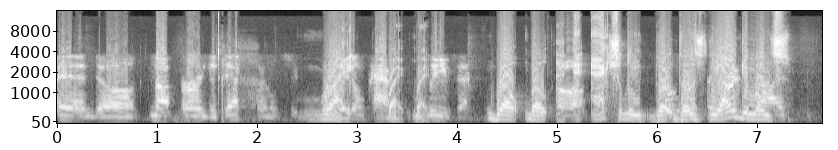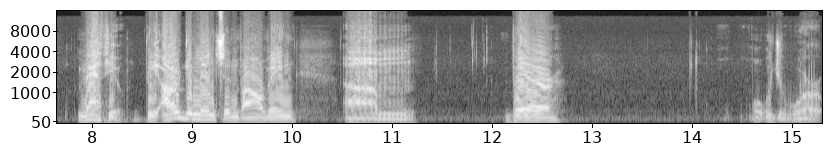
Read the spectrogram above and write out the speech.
and uh, not earn the death penalty. Well, Right, We don't have right, to right. believe that. Well, well, a- actually, tho- those the arguments, Matthew, the arguments involving um, their what would you word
